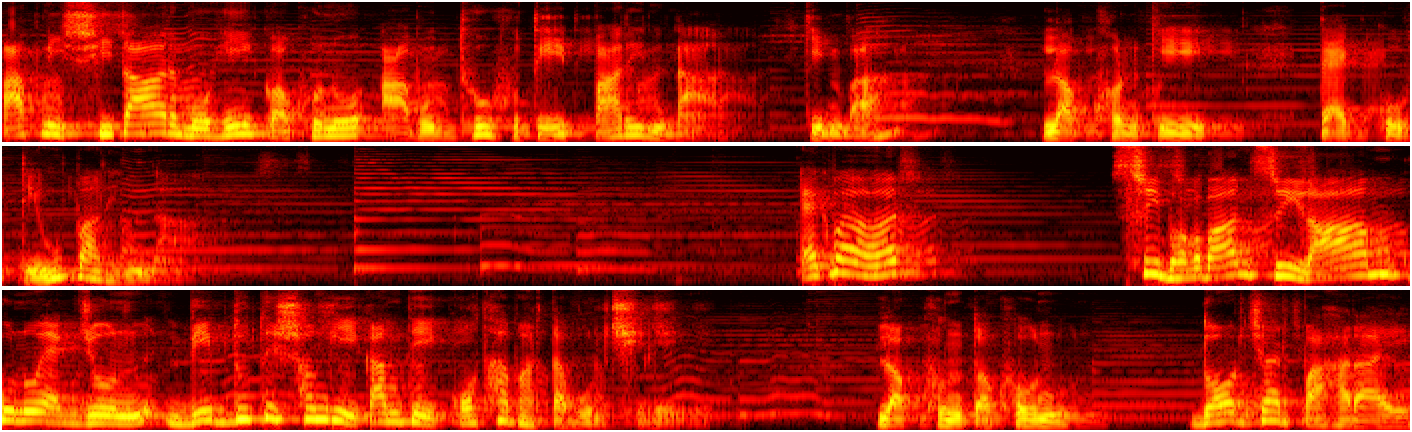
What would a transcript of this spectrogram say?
আপনি সীতার মোহে কখনো আবদ্ধ হতে পারেন না, কিংবা লক্ষণকে ত্যাগ করতেও পারেন না। একবার শ্রী ভগবান শ্রী রাম কোনো একজন দেবদূতের সঙ্গে একান্তে কথাবার্তা বলছিলেন। লক্ষণ তখন দরজার পাহারায়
